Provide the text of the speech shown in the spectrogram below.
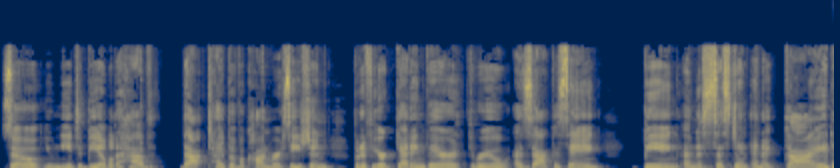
So you need to be able to have that type of a conversation. But if you're getting there through, as Zach is saying, being an assistant and a guide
